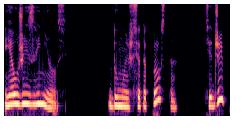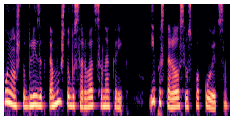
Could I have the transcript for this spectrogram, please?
Я уже извинилась. Думаешь, все так просто?» Ти-Джей понял, что близок к тому, чтобы сорваться на крик, и постарался успокоиться.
